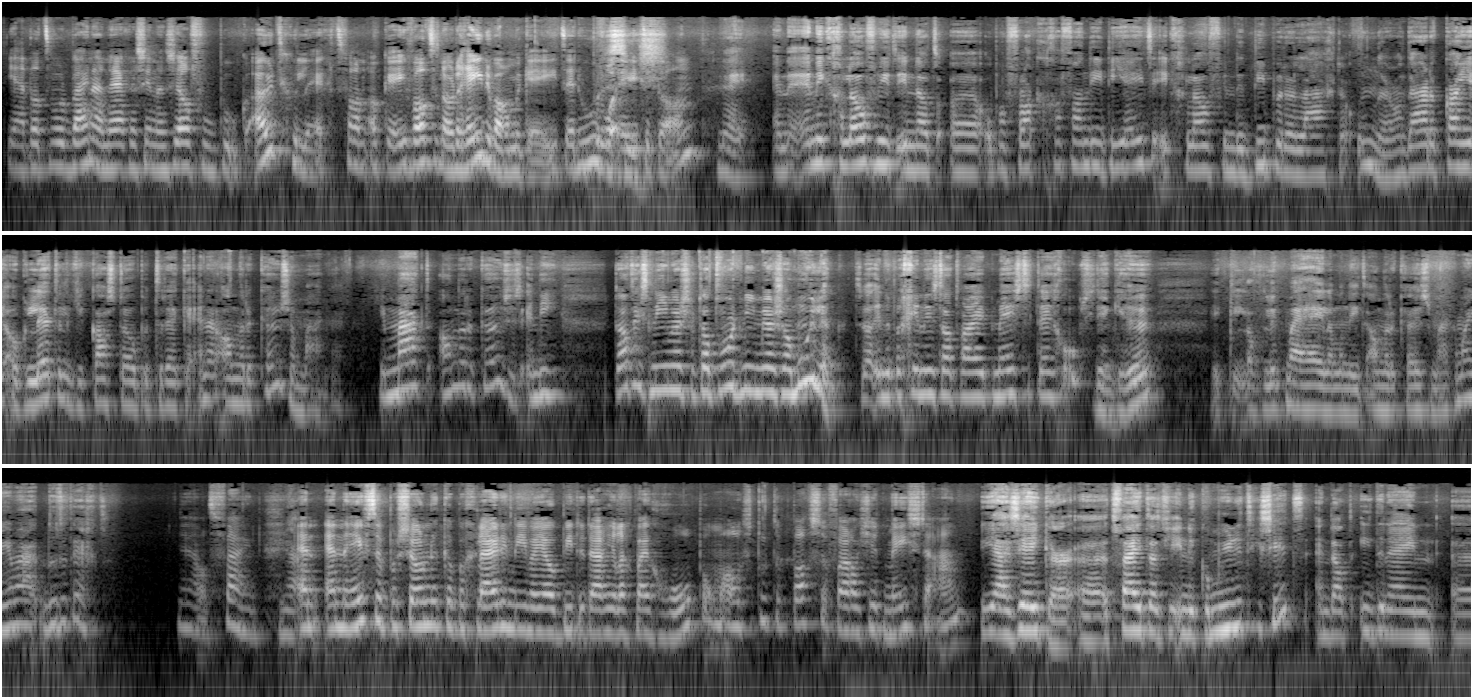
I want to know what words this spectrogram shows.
Ja, dat wordt bijna nergens in een zelfboek uitgelegd. Van oké, wat is nou de reden waarom ik eet en hoeveel eet ik dan? Nee, en, en ik geloof niet in dat uh, oppervlakkige van die diëten. Ik geloof in de diepere laag eronder. Want daardoor kan je ook letterlijk je kast open trekken en een andere keuze maken. Je maakt andere keuzes. En die dat, is niet meer zo, dat wordt niet meer zo moeilijk. Terwijl in het begin is dat waar je het meeste tegenop ziet. denk je, huh? Ik, dat lukt mij helemaal niet andere keuzes maken. Maar je doet het echt. Ja, wat fijn. En, en heeft de persoonlijke begeleiding die wij jou bieden daar heel erg bij geholpen om alles toe te passen? Of waar had je het meeste aan? Ja, zeker. Uh, het feit dat je in de community zit en dat iedereen, uh,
